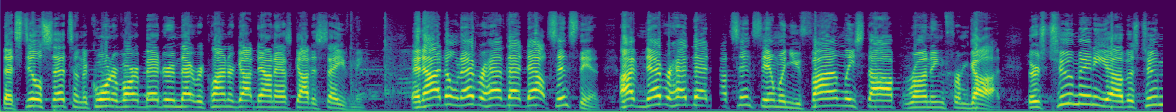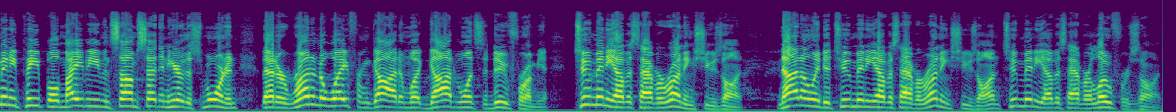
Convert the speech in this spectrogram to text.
that still sits in the corner of our bedroom, that recliner got down and asked God to save me. And I don't ever have that doubt since then. I've never had that doubt since then when you finally stop running from God. There's too many of us, too many people, maybe even some sitting in here this morning, that are running away from God and what God wants to do from you. Too many of us have our running shoes on. Not only do too many of us have our running shoes on, too many of us have our loafers on.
